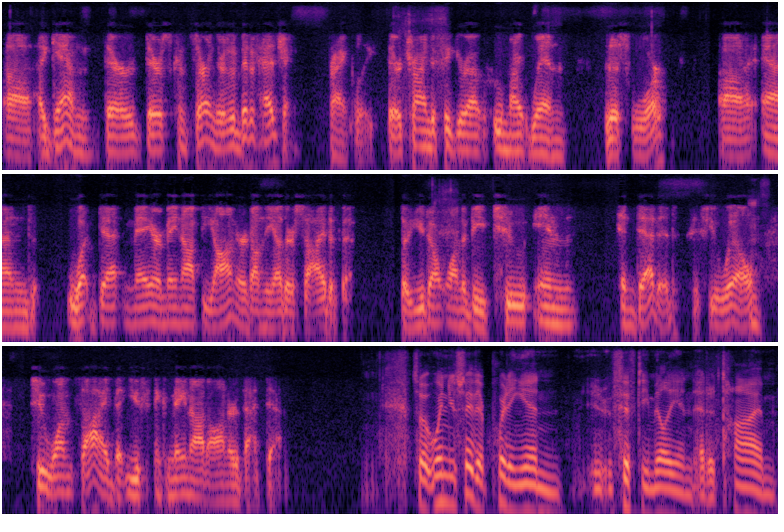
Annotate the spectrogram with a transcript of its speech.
Uh, again, there, there's concern. There's a bit of hedging, frankly. They're trying to figure out who might win this war. Uh, and what debt may or may not be honored on the other side of it. So you don't want to be too in indebted, if you will, mm. to one side that you think may not honor that debt. So when you say they're putting in 50 million at a time,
